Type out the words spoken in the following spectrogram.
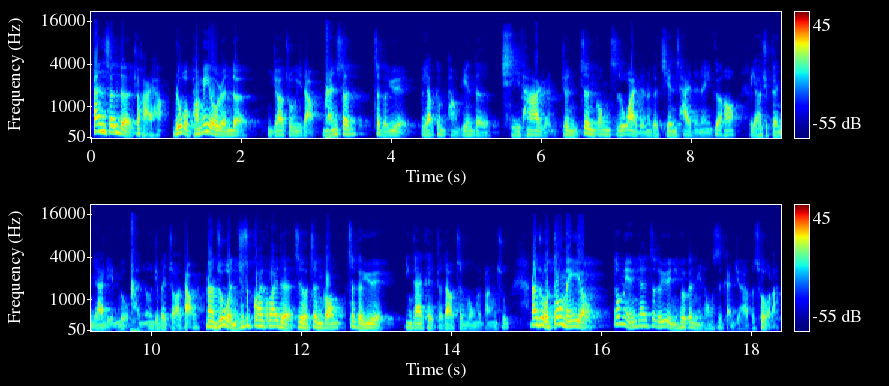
单身的就还好。如果旁边有人的，你就要注意到，男生这个月不要跟旁边的其他人，就是你正宫之外的那个兼差的那一个哈，不要去跟人家联络，很容易就被抓到。那如果你就是乖乖的，只有正宫，这个月应该可以得到正宫的帮助。那如果都没有，都没有，应该这个月你会跟女同事感觉还不错啦。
